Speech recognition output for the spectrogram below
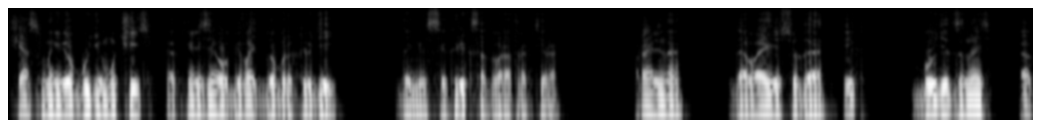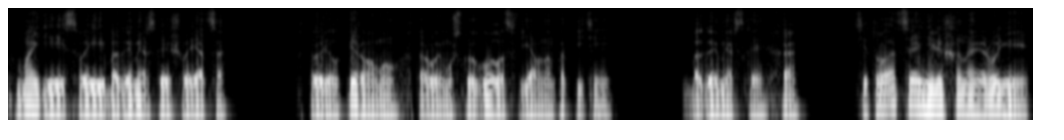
Сейчас мы ее будем учить, как нельзя убивать добрых людей», — донесся крик со двора трактира. «Правильно. Давай ее сюда, ик. Будет знать, как магией своей богомерзкой швыряться», — вторил первому второй мужской голос в явном подпитии. «Богомерзкой, ха. Ситуация не лишена иронии,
